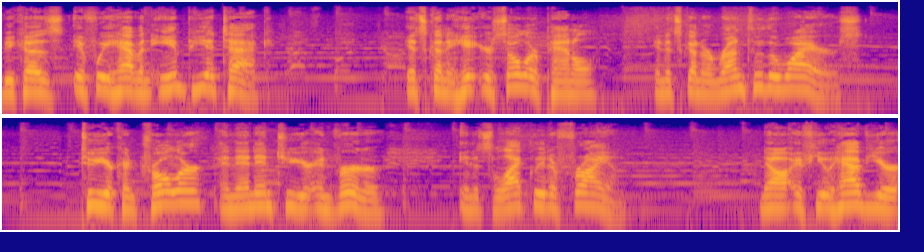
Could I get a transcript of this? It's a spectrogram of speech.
because if we have an EMP attack, it's going to hit your solar panel and it's going to run through the wires to your controller and then into your inverter, and it's likely to fry them. Now, if you have your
